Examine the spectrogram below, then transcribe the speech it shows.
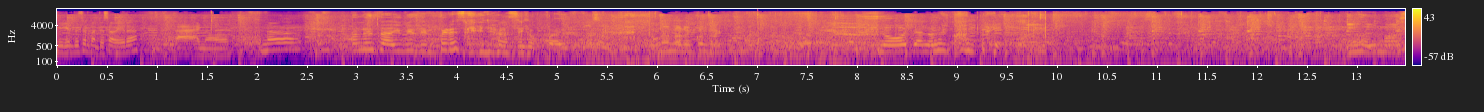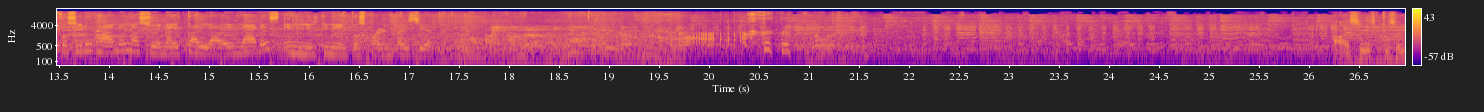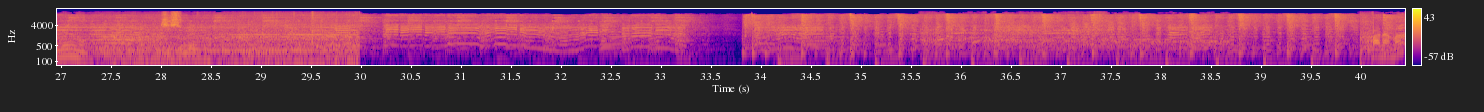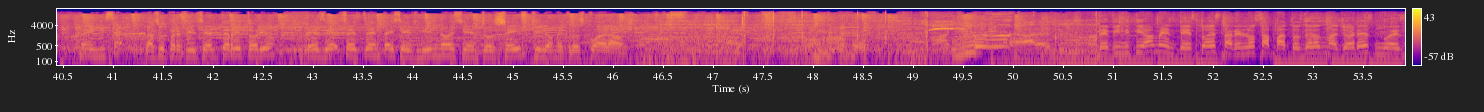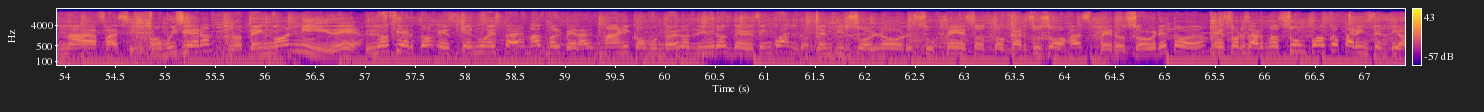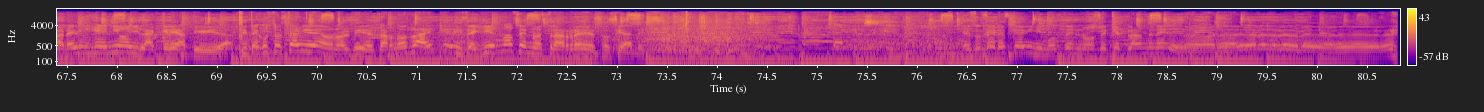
Miguel de Cervantes Saavedra. Ah, no. No. No está difícil, pero es que yo no sirvo para eso. No, no lo encontré. No, ya no lo encontré. Hijo de un modesto cirujano, nació en Alcalá de Henares en 1547. Ah, sí, es que es el mismo. Sí, sí ¿Panamá? ¿Me dijiste? La superficie del territorio es de 76.906 kilómetros cuadrados. Definitivamente esto de estar en los zapatos de los mayores no es nada fácil. ¿Cómo hicieron? No tengo ni idea. Lo cierto es que no está de más volver al mágico mundo de los libros de vez en cuando. Sentir su olor, su peso, tocar sus hojas, pero sobre todo esforzarnos un poco para incentivar el ingenio y la creatividad. Si te gustó este video no olvides darnos like y seguirnos en nuestras redes sociales. Esos seres que vinimos de no sé qué plan...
